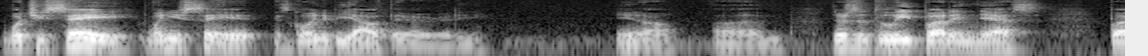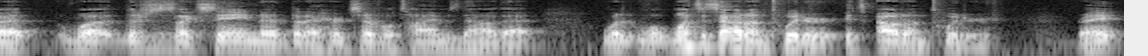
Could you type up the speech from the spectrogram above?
what you say when you say it is going to be out there already. You know, um, there's a delete button, yes, but what there's just like saying that, that I heard several times now that what, what once it's out on Twitter, it's out on Twitter, right?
